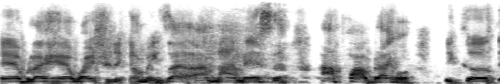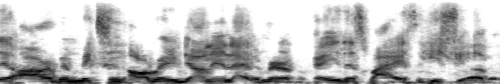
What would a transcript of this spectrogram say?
half black, half white children come excited. I'm not messing. I'm part black because they already been mixing already down in Latin America. Okay, that's why it's a history of it.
